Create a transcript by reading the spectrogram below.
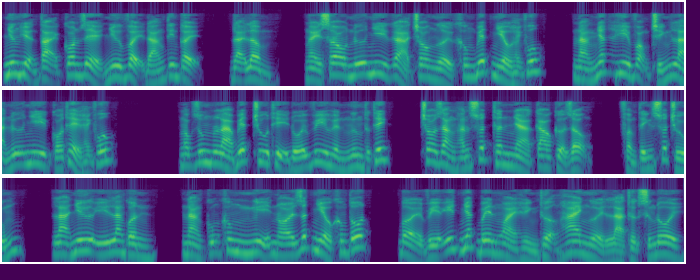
Nhưng hiện tại con rể như vậy đáng tin cậy, đại lầm, ngày sau nữ nhi gả cho người không biết nhiều hạnh phúc, nàng nhất hy vọng chính là nữ nhi có thể hạnh phúc. Ngọc Dung là biết Chu thị đối vi huyền ngưng thực thích, cho rằng hắn xuất thân nhà cao cửa rộng, phẩm tính xuất chúng, là như ý lang quân, nàng cũng không nghĩ nói rất nhiều không tốt, bởi vì ít nhất bên ngoài hình tượng hai người là thực xứng đôi.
